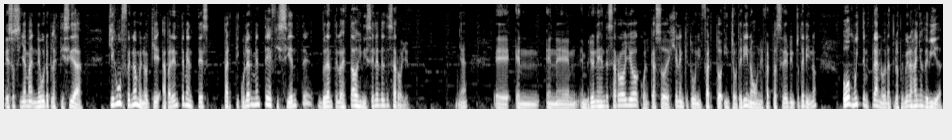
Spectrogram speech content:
Eso se llama neuroplasticidad, que es un fenómeno que aparentemente es particularmente eficiente durante los estados iniciales del desarrollo. Eh, en, em, embriones en desarrollo, con el caso de Helen que tuvo un infarto intrauterino, un infarto al cerebro intrauterino, o muy temprano, durante los primeros años de vida.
